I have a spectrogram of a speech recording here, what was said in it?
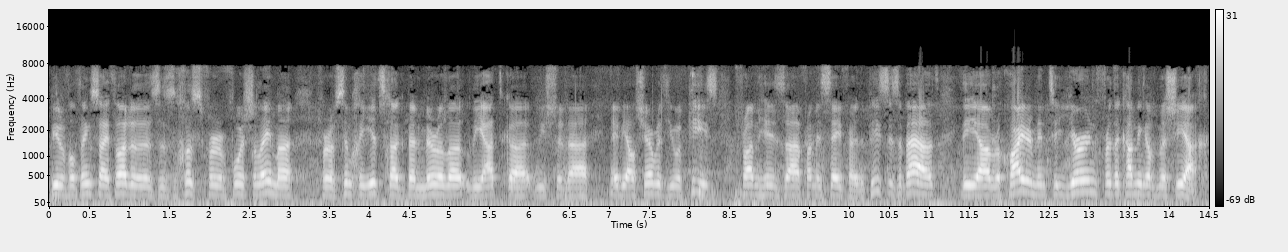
beautiful thing. So I thought this is chus for for Shalema for Simcha Yitzchak ben Mirala Liatka. We should uh, maybe I'll share with you a piece from his uh, from his sefer. The piece is about the uh, requirement to yearn for the coming of Mashiach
